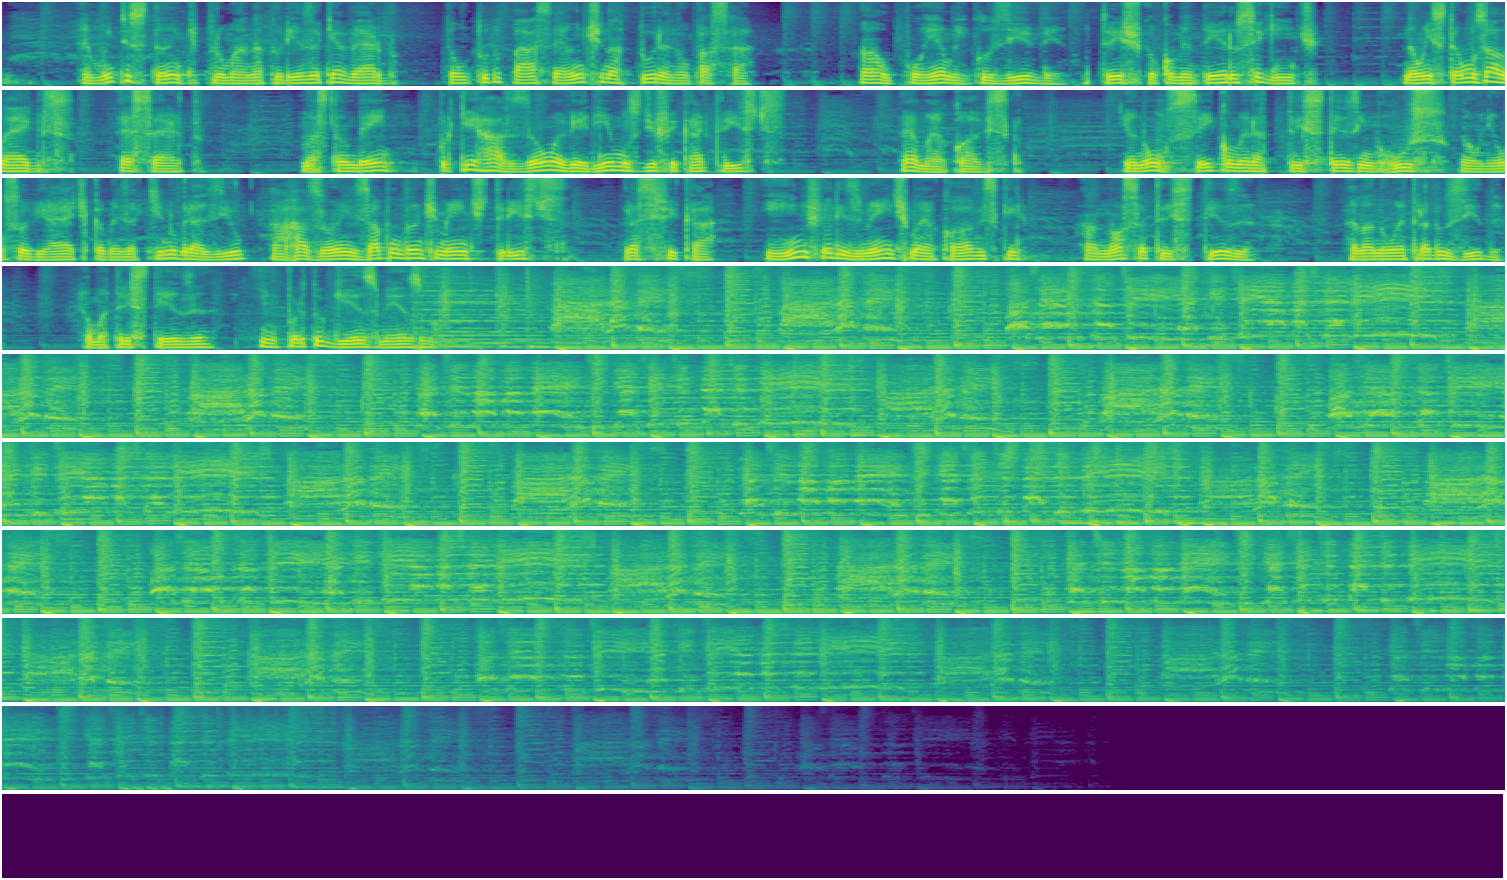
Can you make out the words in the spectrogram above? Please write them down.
é muito estanque para uma natureza que é verbo. Então tudo passa, é antinatura não passar. Ah, o poema, inclusive, o trecho que eu comentei era o seguinte: Não estamos alegres, é certo, mas também por que razão haveríamos de ficar tristes? É, Mayakovsky. Eu não sei como era a tristeza em russo na União Soviética, mas aqui no Brasil há razões abundantemente tristes para se ficar. E infelizmente, Mayakovsky, a nossa tristeza, ela não é traduzida. É uma tristeza em português mesmo.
